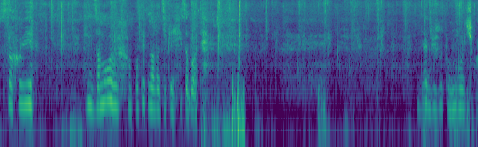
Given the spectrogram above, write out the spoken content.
страхові. Він замовив, оплатити треба тільки і забрати. Я біжу по молочку.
